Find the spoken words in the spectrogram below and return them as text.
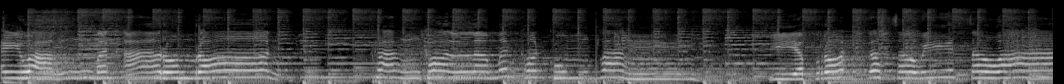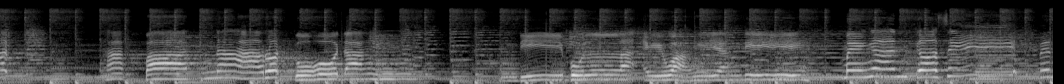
ไอหวัง มันอารมณ์ร้อนครั้งคนละเหมือนคนคุมคลั่ง เหยียบรถก็สวีสวัสดหักปาดหน้ารถโกดัง ดีบุญละไอหวังอย่างดี ไม่งั้นก็สิ เป็น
